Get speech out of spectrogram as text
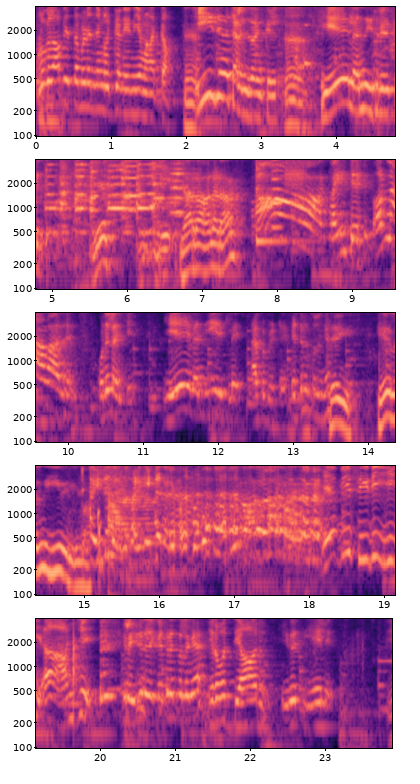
உலகளாவிய தமிழஞ்சங்களுக்கு இனிய வணக்கம். ஈஸியான சேலஞ்ச் தான் அங்கிள் ஏல இருந்து இஸ்ரேலுக்கு இருக்கு ஏ. யாரா ஆளாடா? கிளைண்ட் ஒன்னு ஆளாது. ஒன்னு இல்லை ஏல இருந்து ஈ இருக்குல ஆல்பபெட் எத்தனை சொல்லுங்க? டேய் ஏல இருந்து ஈ இருக்குமா Israel sorry Israel A B C D E அஞ்சு. இல்ல இஸ்ரேல் எத்தனை சொல்லுங்க? 26 27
